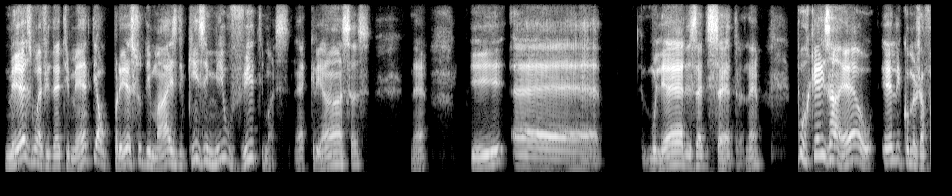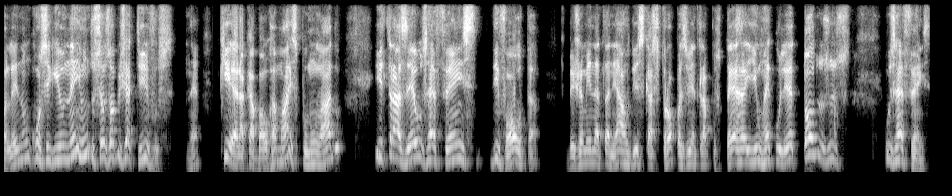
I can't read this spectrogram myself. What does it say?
Mesmo, evidentemente, ao preço de mais de 15 mil vítimas, né? Crianças, né? E é, mulheres, etc., né? porque Israel, ele, como eu já falei, não conseguiu nenhum dos seus objetivos, né? que era acabar o Hamas, por um lado, e trazer os reféns de volta. Benjamin Netanyahu disse que as tropas iam entrar por terra e iam recolher todos os, os reféns.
